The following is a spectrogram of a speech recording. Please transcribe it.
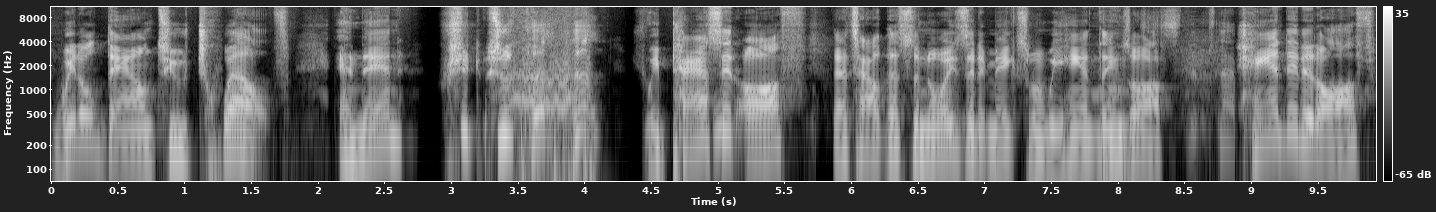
whittled down to 12. And then we pass it off. That's how that's the noise that it makes when we hand things off. Handed it off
